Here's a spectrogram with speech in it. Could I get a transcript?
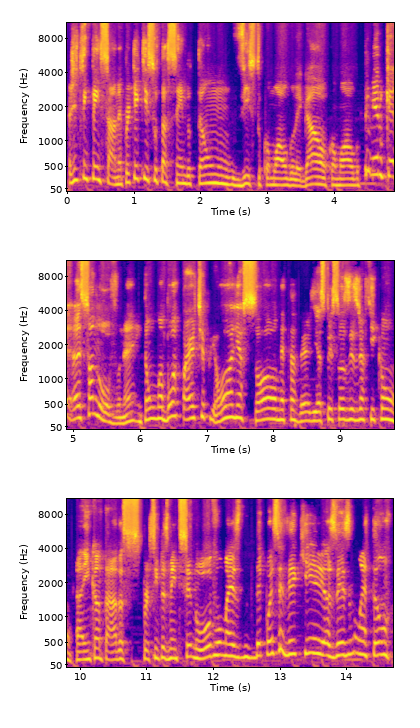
A gente tem que pensar, né? Por que, que isso está sendo tão visto como algo legal, como algo. Primeiro que é só novo, né? Então, uma boa parte é olha só o metaverso. E as pessoas às vezes já ficam ah, encantadas por simplesmente ser novo, mas depois você vê que às vezes não é tão.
